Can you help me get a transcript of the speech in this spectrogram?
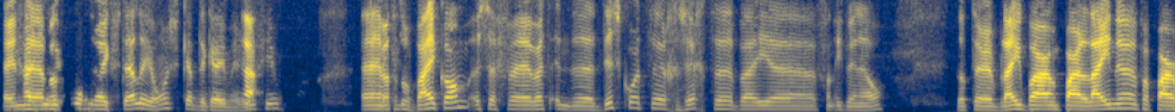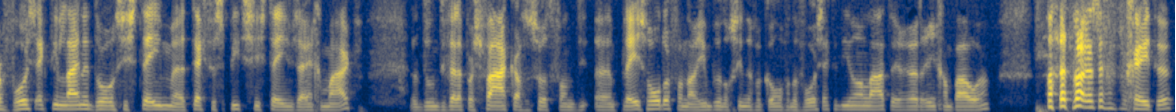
En En ga ik eh, wat, volgende week vertellen, jongens. Ik heb de game in Ja. review. eh, wat er nog bij kwam, is even, eh, werd in de Discord gezegd bij, van IBNL. Dat er blijkbaar een paar lijnen, een paar, voice acting lijnen door een systeem, eh, text-to-speech systeem zijn gemaakt. Dat doen developers vaak als een soort van eh, placeholder. Van nou, hier moet er nog zinnen van komen van de voice actor die we dan later eh, erin gaan bouwen. Maar dat waren ze even vergeten.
